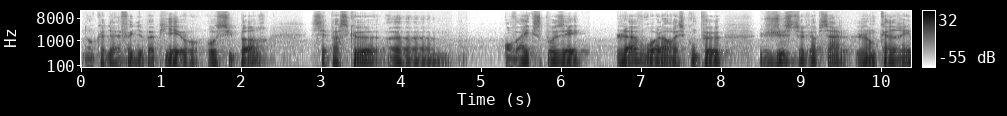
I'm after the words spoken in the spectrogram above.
donc de la feuille de papier au, support, c'est parce que on va exposer l'œuvre ou alors est-ce qu'on peut juste comme ça l'encadrer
